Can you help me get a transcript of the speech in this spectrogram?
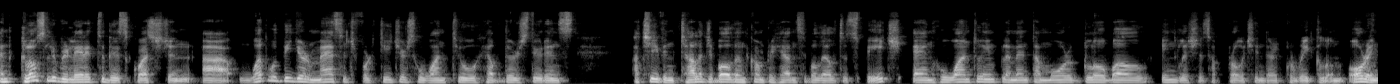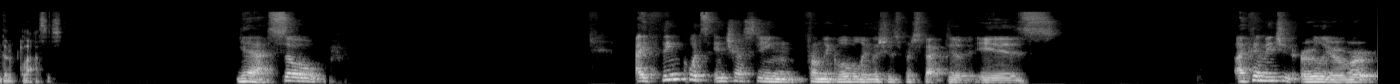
And closely related to this question, uh, what would be your message for teachers who want to help their students achieve intelligible and comprehensible L2 speech and who want to implement a more global English approach in their curriculum or in their classes? Yeah, so I think what's interesting from the global Englishes perspective is, like I mentioned earlier, we're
